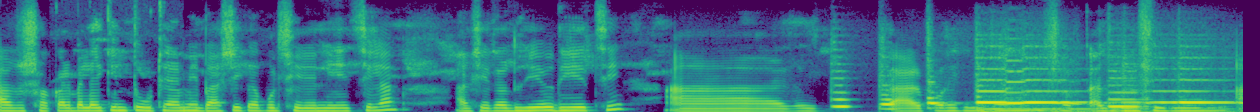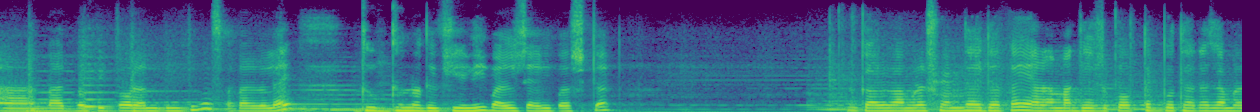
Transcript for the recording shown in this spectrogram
আর সকালবেলায় কিন্তু উঠে আমি বাসি কাপড় ছেড়ে নিয়েছিলাম আর সেটা ধুয়েও দিয়েছি। আর তারপরে কিন্তু আমি সব কাজগুলো শিখে আর বাদ বাকি আমি কিন্তু সকালবেলায় ধূপ ধুনো দেখিয়ে নিই বাড়ির চারিপাশটা। কারণ আমরা সন্ধ্যায় দেখাই আর আমাদের কর্তব্য থাকে যে আমরা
